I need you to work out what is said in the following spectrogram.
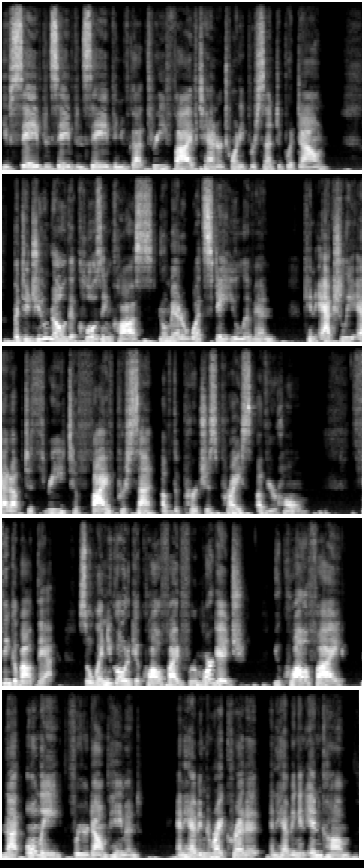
You've saved and saved and saved, and you've got 3, 5, 10, or 20% to put down. But did you know that closing costs, no matter what state you live in, can actually add up to 3 to 5% of the purchase price of your home? Think about that. So when you go to get qualified for a mortgage, you qualify not only for your down payment and having the right credit and having an income,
